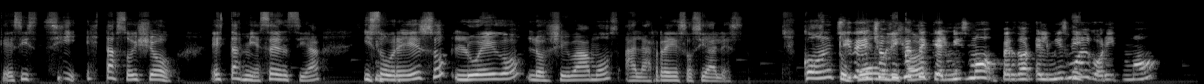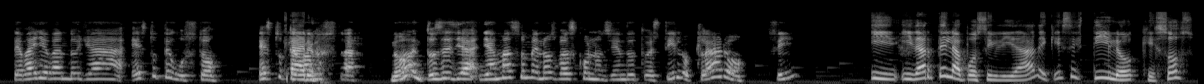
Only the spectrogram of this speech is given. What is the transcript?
que decís, sí, esta soy yo, esta es mi esencia, y sobre eso luego los llevamos a las redes sociales. Con tu Sí, de hecho, fíjate que el mismo, perdón, el mismo algoritmo te va llevando ya, esto te gustó, esto te va a gustar, ¿no? Entonces ya, ya más o menos vas conociendo tu estilo, claro, ¿sí? Y, darte la posibilidad de que ese estilo que sos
